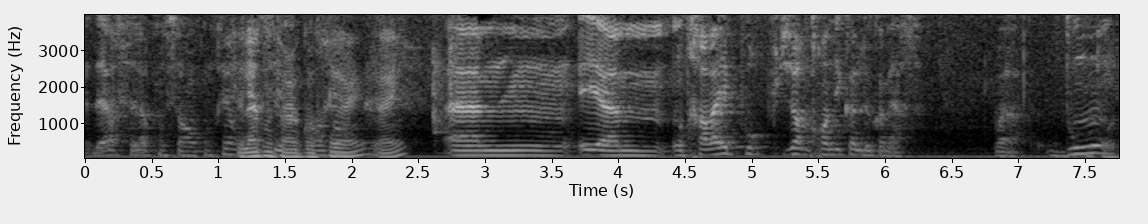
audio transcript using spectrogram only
bah, D'ailleurs, c'est là qu'on s'est rencontrés. C'est là qu'on s'est rencontrés, ouais. Euh, et euh, on travaille pour plusieurs grandes écoles de commerce. Voilà. Dont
